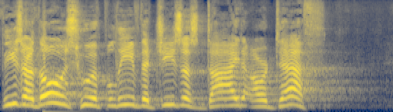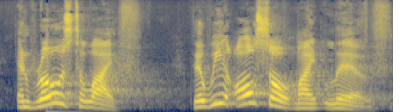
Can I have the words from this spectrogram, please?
These are those who have believed that Jesus died our death and rose to life, that we also might live.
